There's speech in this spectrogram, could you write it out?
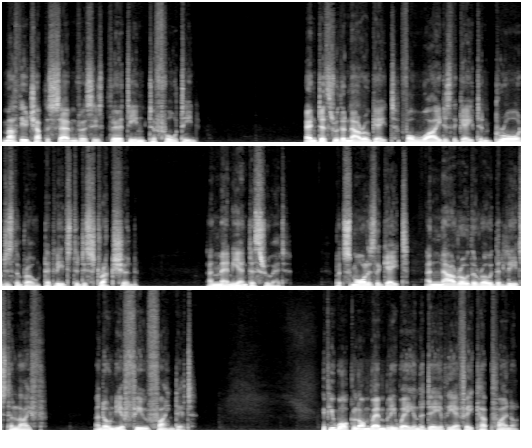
Matthew chapter 7, verses 13 to 14. Enter through the narrow gate, for wide is the gate and broad is the road that leads to destruction, and many enter through it. But small is the gate, and narrow the road that leads to life, and only a few find it. If you walk along Wembley Way on the day of the FA Cup final,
